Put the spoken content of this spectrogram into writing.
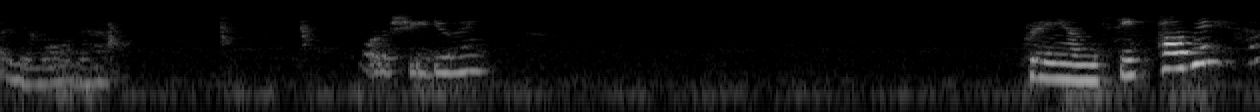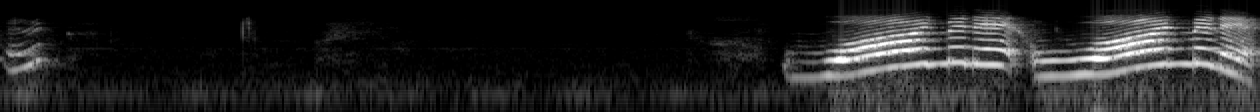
And then we'll. What is she doing? Putting on the seats probably, I think. One minute, one minute.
